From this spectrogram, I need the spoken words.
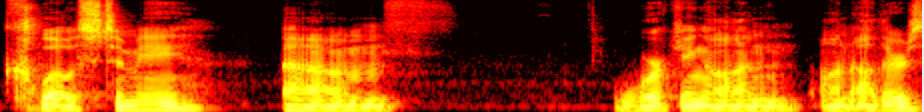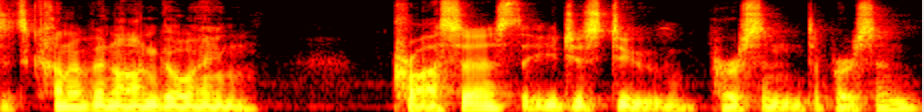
close to me, um, working on on others. It's kind of an ongoing process that you just do person to person.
